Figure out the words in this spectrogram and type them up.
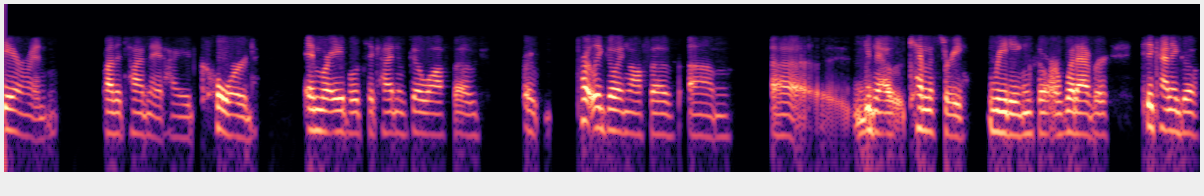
Darren by the time they had hired Cord and were able to kind of go off of or partly going off of um uh you know chemistry readings or whatever to kind of go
